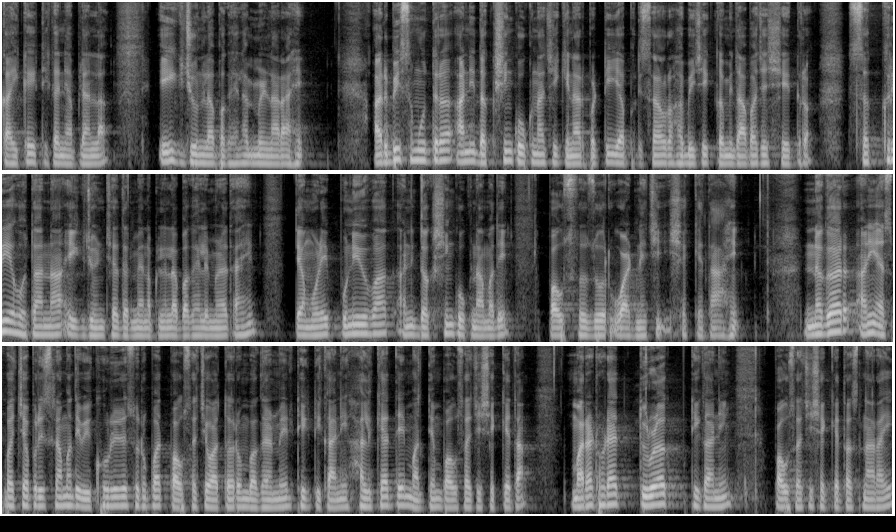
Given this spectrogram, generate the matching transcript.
काही काही ठिकाणी आपल्याला एक जूनला बघायला मिळणार आहे. अरबी समुद्र आणि दक्षिण कोकणाची किनारपट्टी या परिसरावर हवेचे कमी दाबाचे क्षेत्र सक्रिय होताना एक जूनच्या दरम्यान आपल्याला बघायला मिळत आहे. त्यामुळे पुणे विभाग आणि दक्षिण कोकणामध्ये पावसाचा जोर वाढण्याची शक्यता आहे. नगर आणि आसपासच्या परिसरामध्ये विखुरलेल्या स्वरूपात पावसाचे वातावरण बघायला मिळेल. ठिकठिकाणी हलक्या ते मध्यम पावसाची शक्यता. मराठवाड्यात तुरळक ठिकाणी पावसाची शक्यता असणार आहे.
